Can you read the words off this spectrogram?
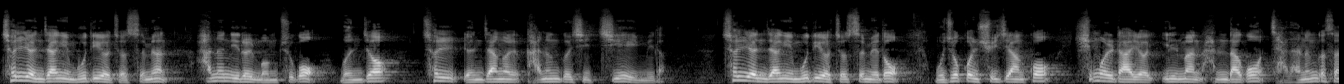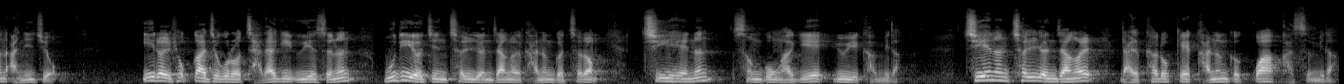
철 연장이 무디어졌으면 하는 일을 멈추고 먼저 철 연장을 가는 것이 지혜입니다. 철 연장이 무디어졌음에도 무조건 쉬지 않고 힘을 다하여 일만 한다고 잘하는 것은 아니죠. 일을 효과적으로 잘하기 위해서는 무디어진 철 연장을 가는 것처럼 지혜는 성공하기에 유익합니다. 지혜는 철 연장을 날카롭게 가는 것과 같습니다.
